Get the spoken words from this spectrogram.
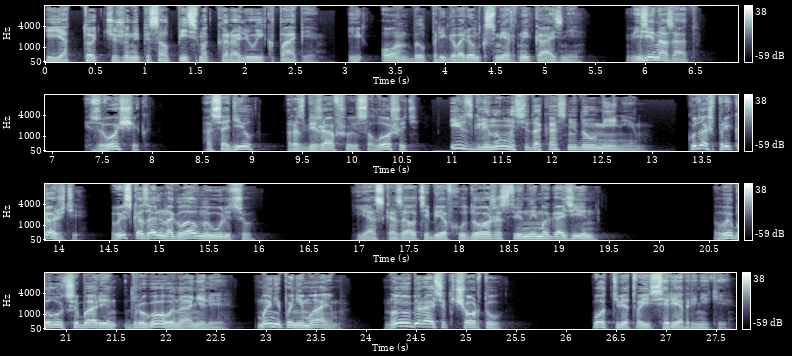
и я тотчас же написал письма к королю и к папе, и он был приговорен к смертной казни. Вези назад!» Извозчик осадил разбежавшуюся лошадь и взглянул на седока с недоумением. «Куда ж прикажете? Вы сказали на главную улицу». «Я сказал тебе в художественный магазин. Вы бы лучше, барин, другого наняли. Мы не понимаем. Ну и убирайся к черту!» Вот тебе твои серебряники!»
